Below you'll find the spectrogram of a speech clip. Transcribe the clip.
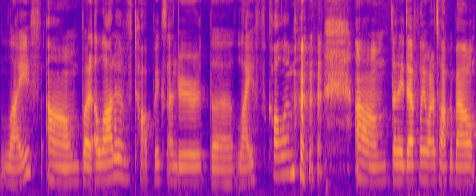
life, um, but a lot of topics under the life column um, that I definitely want to talk about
